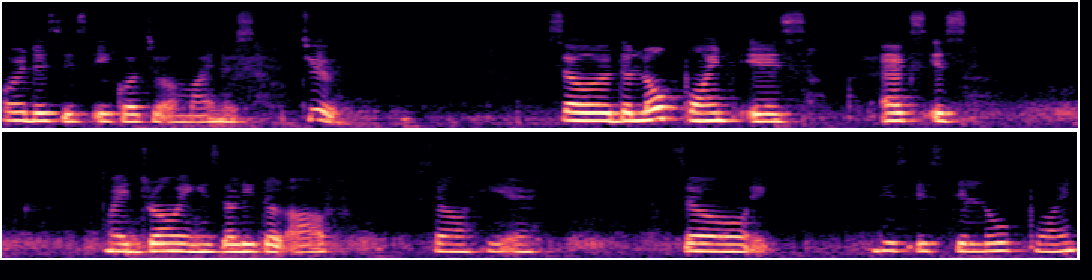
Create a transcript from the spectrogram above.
or this is equal to a minus 2 so the low point is x is my drawing is a little off so here so this is the low point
